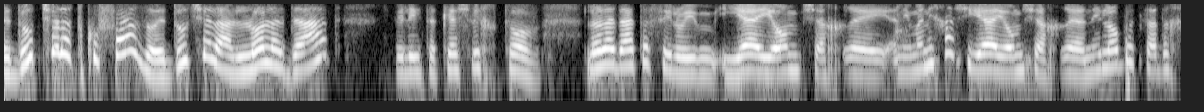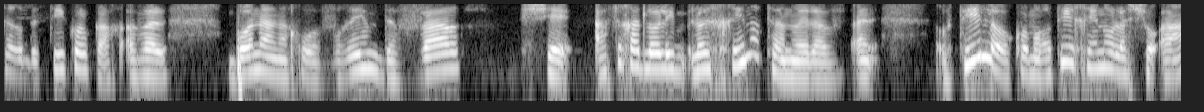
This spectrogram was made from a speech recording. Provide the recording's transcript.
עדות של התקופה הזו, עדות של הלא לדעת ולהתעקש לכתוב. לא לדעת אפילו אם יהיה היום שאחרי, אני מניחה שיהיה היום שאחרי, אני לא בצד החרדתי כל כך, אבל בואנה, אנחנו עוברים דבר שאף אחד לא, לא הכין אותנו אליו. אותי לא, כלומר אותי הכינו לשואה,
